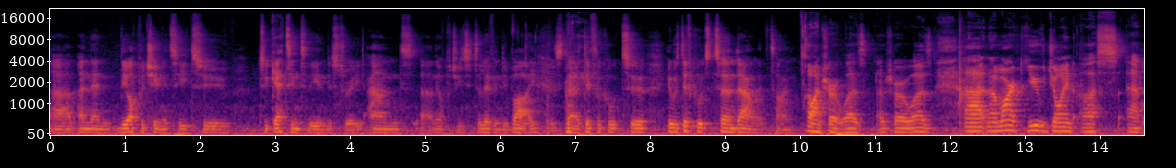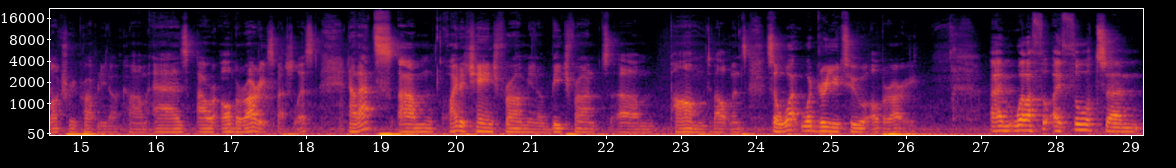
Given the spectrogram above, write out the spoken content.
uh, and then the opportunity to to get into the industry and uh, the opportunity to live in Dubai was uh, difficult to it was difficult to turn down at the time. Oh, I'm sure it was. I'm sure it was. Uh, now, Mark, you've joined us at luxuryproperty.com as our Al Barari specialist. Now, that's um, quite a change from you know beachfront um, palm developments. So, what what drew you to Al Barari? Um, well, I thought I thought um,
